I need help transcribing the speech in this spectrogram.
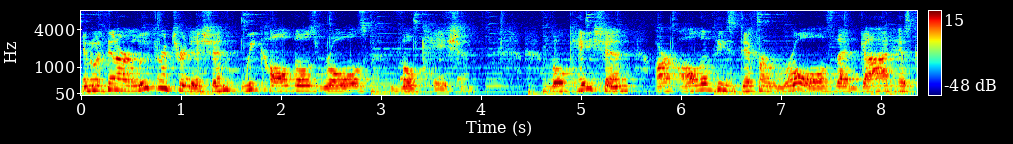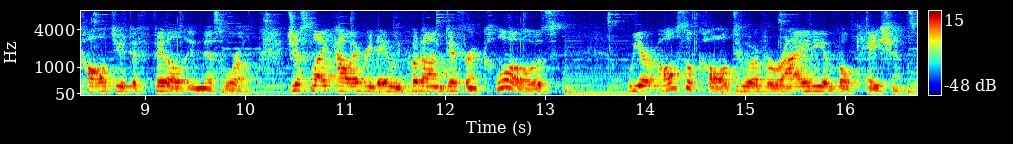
And within our Lutheran tradition, we call those roles vocation. Vocation are all of these different roles that God has called you to fill in this world. Just like how every day we put on different clothes, we are also called to a variety of vocations,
